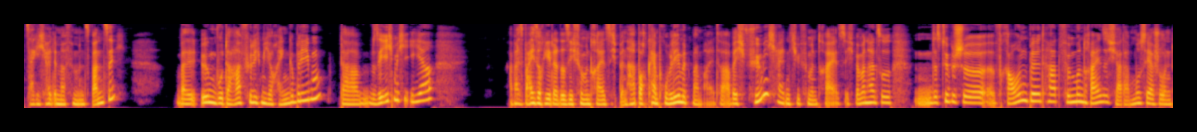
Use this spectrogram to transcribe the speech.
sage ich halt immer 25, weil irgendwo da fühle ich mich auch hängen geblieben. Da sehe ich mich eher. Aber es weiß auch jeder, dass ich 35 bin. Habe auch kein Problem mit meinem Alter. Aber ich fühle mich halt nicht wie 35. Wenn man halt so das typische äh, Frauenbild hat, 35, ja, da muss ja schon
